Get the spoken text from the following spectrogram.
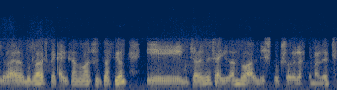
verdaderas burradas, precarizando más la situación y muchas veces ayudando al discurso de la extrema derecha.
